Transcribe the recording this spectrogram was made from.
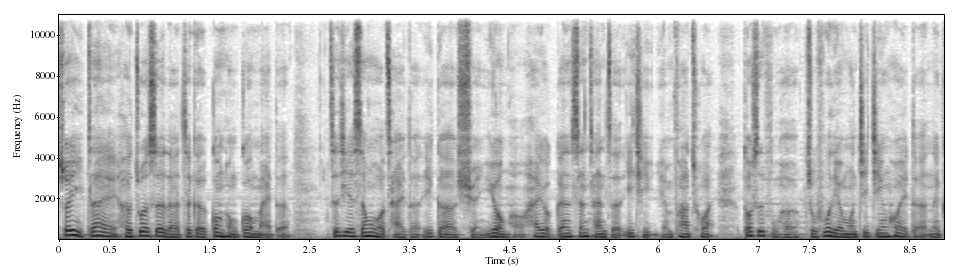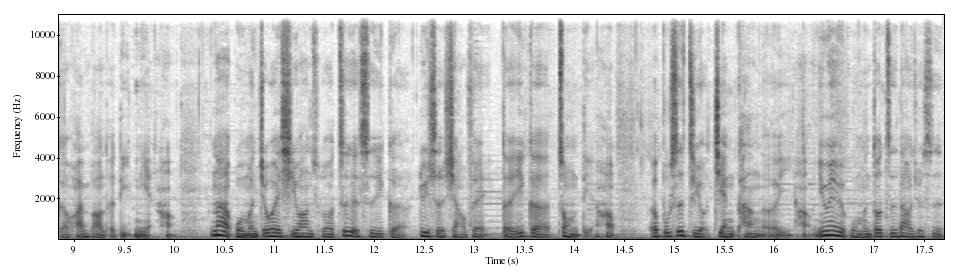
所以在合作社的这个共同购买的。这些生活材的一个选用哈，还有跟生产者一起研发出来，都是符合主妇联盟基金会的那个环保的理念哈。那我们就会希望说，这个是一个绿色消费的一个重点哈，而不是只有健康而已哈。因为我们都知道，就是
